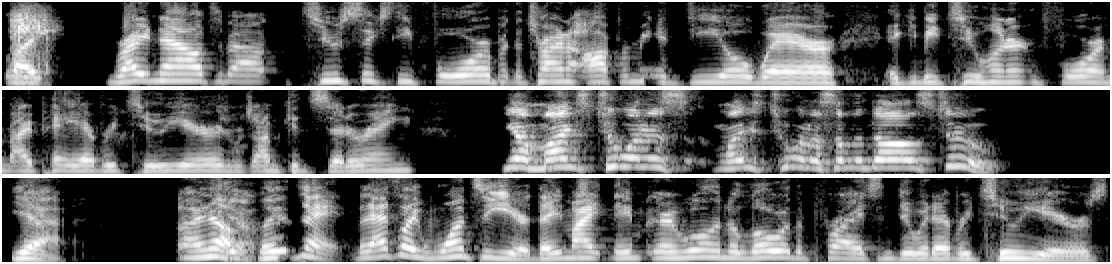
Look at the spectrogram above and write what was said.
like right now it's about 264 but they're trying to offer me a deal where it can be 204 and i pay every two years which i'm considering Yeah, mine's two hundred. Mine's two hundred something dollars too. yeah i know Yeah. but, hey, but that's like once a year they might they, they're willing to lower the price and do it every two years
